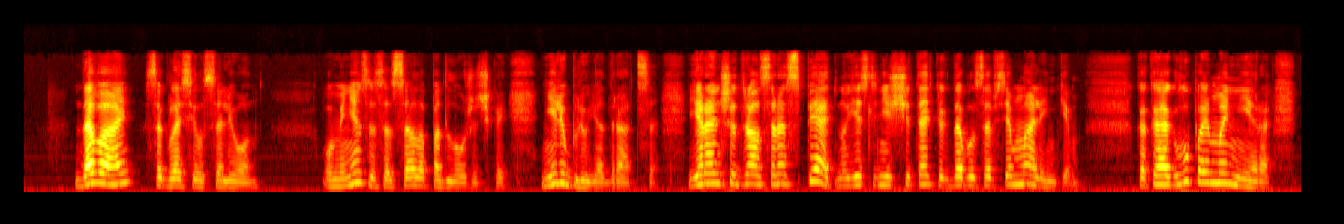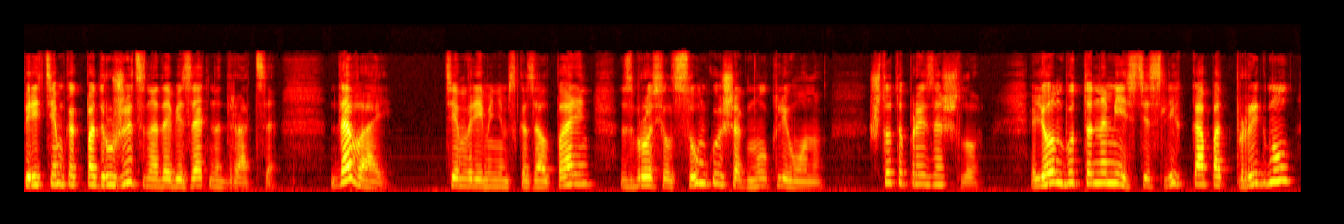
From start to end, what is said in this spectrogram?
давай согласился леон. У меня засосало под ложечкой. Не люблю я драться. Я раньше дрался раз пять но если не считать когда был совсем маленьким. Какая глупая манера. Перед тем как подружиться надо обязательно драться давай тем временем сказал парень сбросил сумку и шагнул к леону. Что то произошло лен будто на месте слегка подпрыгнул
